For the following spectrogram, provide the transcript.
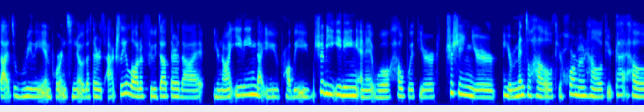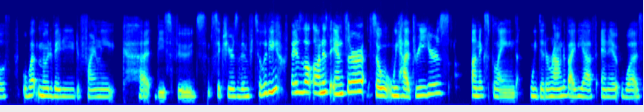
that's really important to know that there's actually a lot of foods out there that you're not eating that you probably should be eating and it will help with your nutrition your your mental health your hormone health your gut health what motivated you to finally cut these foods? Six years of infertility is the honest answer. So we had three years unexplained. We did a round of ivf and it was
